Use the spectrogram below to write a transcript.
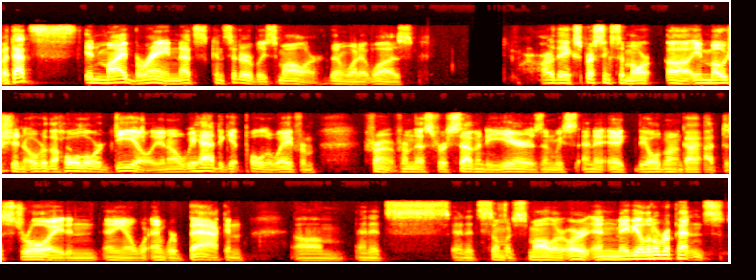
but that's in my brain. That's considerably smaller than what it was are they expressing some more uh, emotion over the whole ordeal? You know, we had to get pulled away from from from this for 70 years, and we and it, it, the old one got destroyed, and and you know, and we're back, and um and it's and it's so much smaller, or and maybe a little repentance.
